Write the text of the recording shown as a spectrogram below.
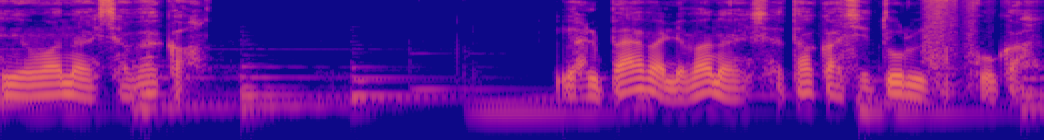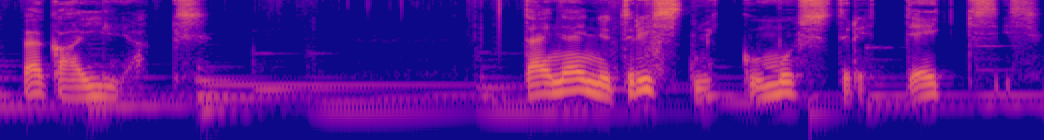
minu vanaisa väga ühel päeval ja vanaisa tagasitulekuga väga hiljaks. ta ei näinud ristmiku mustrit ja eksis.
